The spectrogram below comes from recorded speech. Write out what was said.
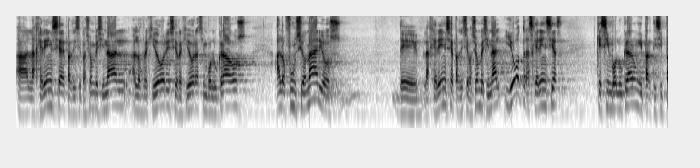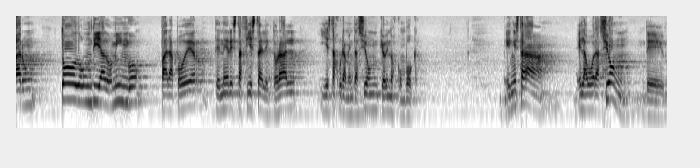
a la gerencia de participación vecinal, a los regidores y regidoras involucrados, a los funcionarios de la gerencia de participación vecinal y otras gerencias que se involucraron y participaron todo un día domingo para poder tener esta fiesta electoral y esta juramentación que hoy nos convoca. En esta elaboración de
